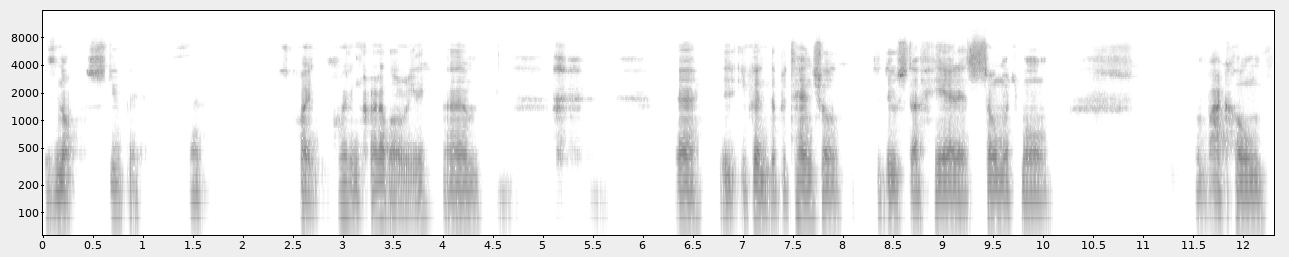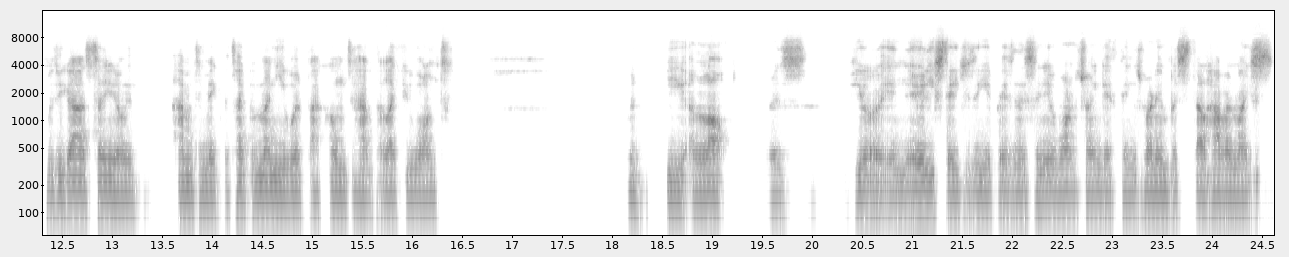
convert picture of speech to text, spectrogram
is not stupid. It's, uh, it's quite quite incredible, really. Um, yeah, you, you can the potential to do stuff here is so much more back home with regards to you know having to make the type of money you would back home to have the life you want would be a lot Whereas if you're in the early stages of your business and you want to try and get things running, but still have a nice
